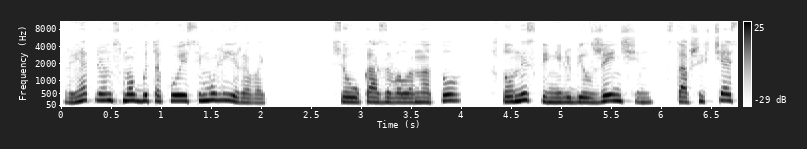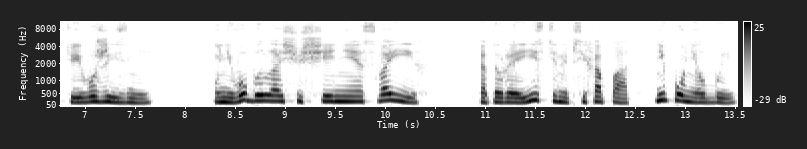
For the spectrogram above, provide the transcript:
Вряд ли он смог бы такое симулировать. Все указывало на то, что он искренне любил женщин, ставших частью его жизни. У него было ощущение своих, которое истинный психопат не понял бы.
